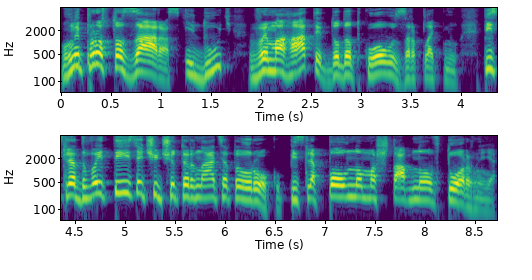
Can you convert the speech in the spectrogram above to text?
вони просто зараз ідуть вимагати додаткову зарплатню. Після 2014 року, після повномасштабного вторгнення,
